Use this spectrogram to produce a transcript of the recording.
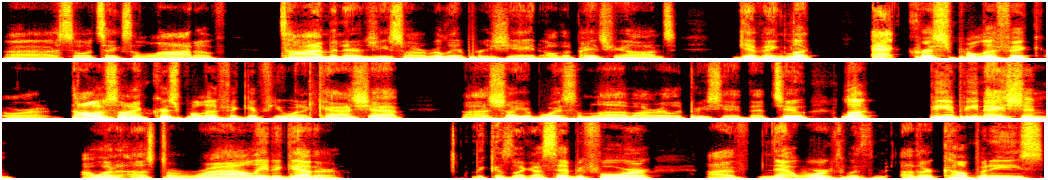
Uh, so it takes a lot of time and energy. So I really appreciate all the Patreons giving. Look, at Chris Prolific or dollar sign Chris Prolific, if you want a cash app, uh, show your boy some love. I really appreciate that too. Look, PNP Nation, I want us to rally together because, like I said before, I've networked with other companies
